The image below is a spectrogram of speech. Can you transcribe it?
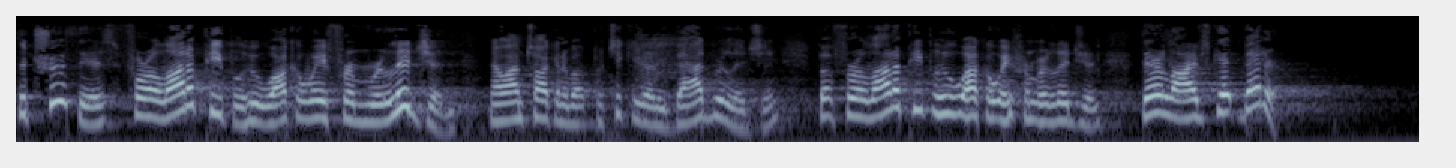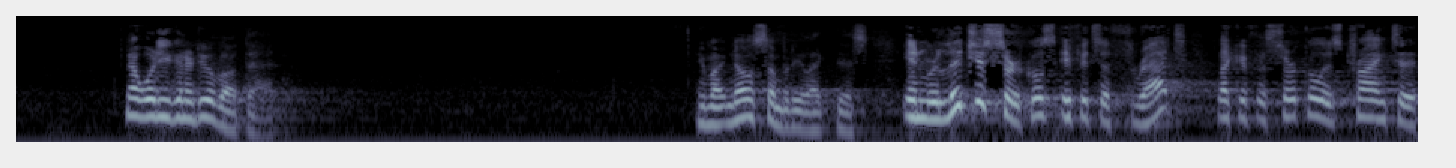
The truth is, for a lot of people who walk away from religion, now I'm talking about particularly bad religion, but for a lot of people who walk away from religion, their lives get better. Now, what are you going to do about that? You might know somebody like this. In religious circles, if it's a threat, like if the circle is trying to,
